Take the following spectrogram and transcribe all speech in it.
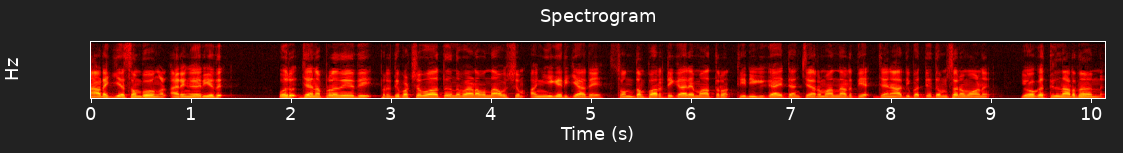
നാടകീയ സംഭവങ്ങൾ അരങ്ങേറിയത്. ഒരു ജനപ്രതിനിധി പ്രതിപക്ഷ ഭാഗത്തു നിന്ന് വേണമെന്ന ആവശ്യം അംഗീകരിക്കാതെ സ്വന്തം പാർട്ടിക്കാരെ മാത്രം തിരികെ കയറ്റാൻ ചെയർമാൻ നടത്തിയ ജനാധിപത്യ ദംശനമാണ് യോഗത്തിൽ നടന്നതെന്ന്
